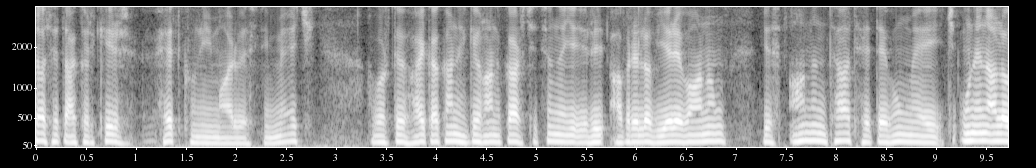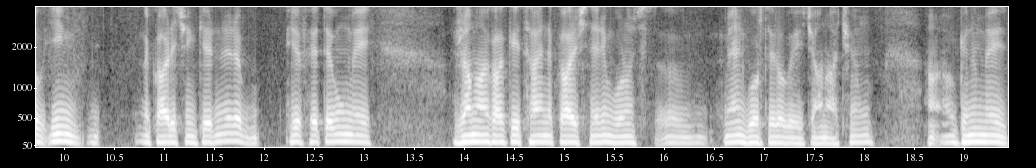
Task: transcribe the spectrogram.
շատ հետաքրքիր հետք ունի իմ արվեստի մեջ, որտեղ հայկական գեղանկարչությունը ապրելով Երևանում ես անընդհատ հետևում էի ունենալով իմ նկարիչ ընկերները եւ հետևում էի ժամանակակից հայ նկարիչներին, որոնց միայն գործերով էի ճանաչում գնում էի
